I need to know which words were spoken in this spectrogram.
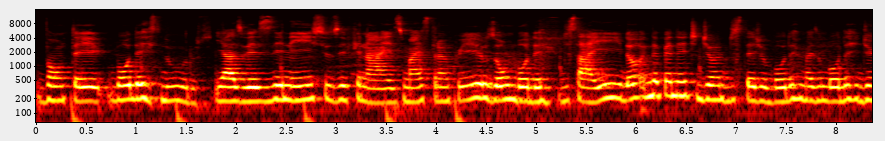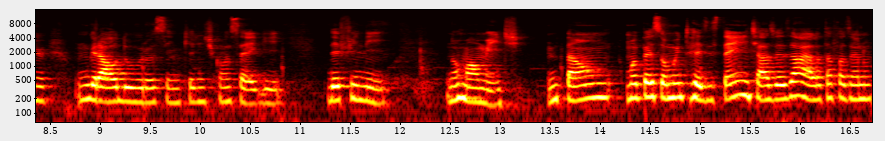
vão ter boulders duros e às vezes inícios e finais mais tranquilos ou um boulder de saída, ou, independente de onde esteja o boulder, mas um boulder de um grau duro assim que a gente consegue definir normalmente. Então, uma pessoa muito resistente, às vezes, ah, ela tá fazendo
